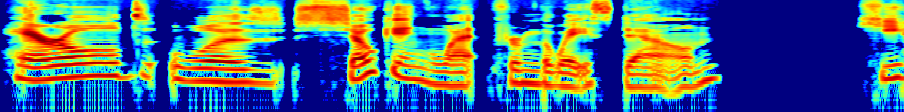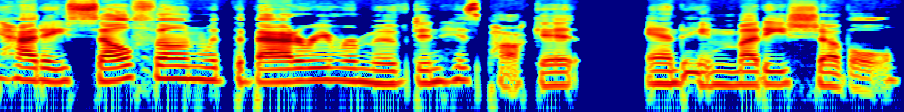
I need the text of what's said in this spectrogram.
Harold was soaking wet from the waist down. He had a cell phone with the battery removed in his pocket and a muddy shovel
